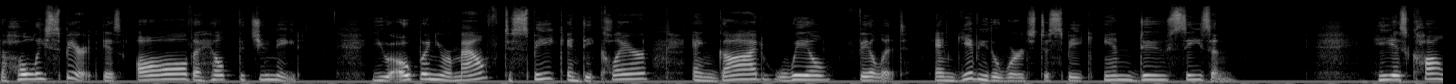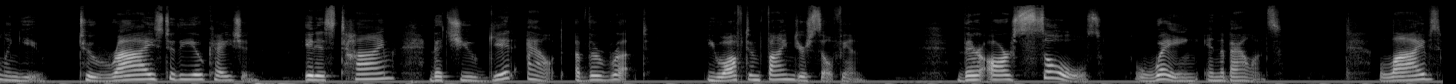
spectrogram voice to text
The Holy Spirit is all the help that you need. You open your mouth to speak and declare, and God will fill it and give you the words to speak in due season. He is calling you to rise to the occasion. It is time that you get out of the rut you often find yourself in. There are souls weighing in the balance, lives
